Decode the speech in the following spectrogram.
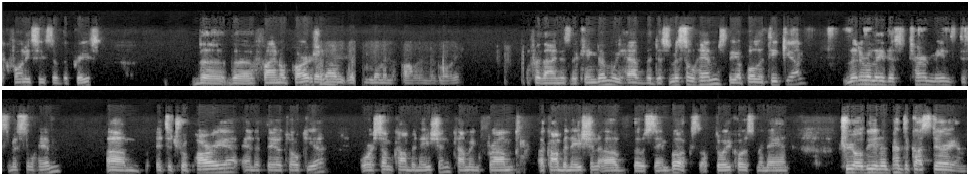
ekphonesis of the priest, the the final part. Thine the kingdom and the power and the glory. For thine is the kingdom. We have the dismissal hymns, the apolytikion. Literally, this term means dismissal hymn. Um, it's a troparia and a theotokia, or some combination coming from a combination of those same books, Octoechos, Menaion, Triodion and Pentecostarion.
